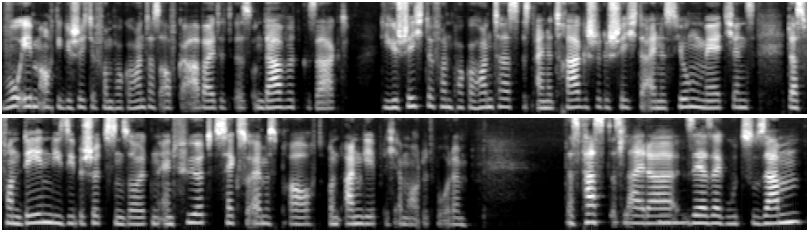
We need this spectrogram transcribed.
wo eben auch die Geschichte von Pocahontas aufgearbeitet ist. Und da wird gesagt, die Geschichte von Pocahontas ist eine tragische Geschichte eines jungen Mädchens, das von denen, die sie beschützen sollten, entführt, sexuell missbraucht und angeblich ermordet wurde. Das fasst es leider mhm. sehr, sehr gut zusammen.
